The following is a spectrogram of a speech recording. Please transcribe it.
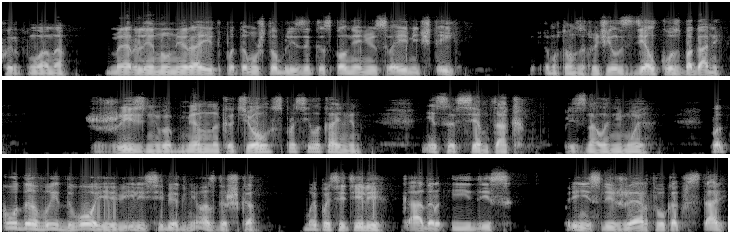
фыркнула она. Мерлин умирает, потому что близок к исполнению своей мечты, и потому что он заключил сделку с богами. Жизнь в обмен на котел?» — спросила Кайнвин. Не совсем так, признала Немуя. Покуда вы двое вили себе гнездышко, мы посетили Кадр Идрис, принесли жертву, как в старь,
